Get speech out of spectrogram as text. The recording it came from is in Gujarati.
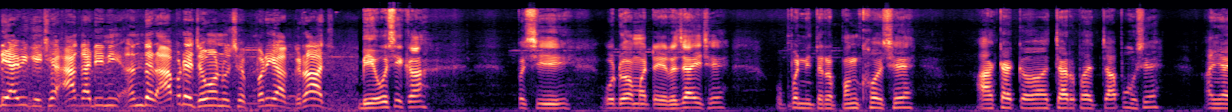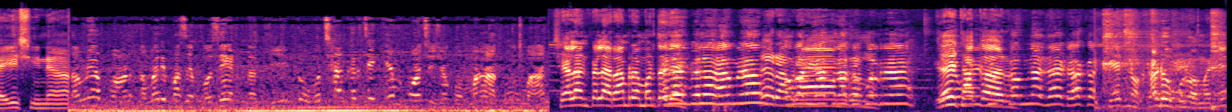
ગાડી આવી ગઈ છે. આ ગાડીની અંદર આપણે જવાનું છે પ્રયાગરાજ. બે ઓશિકા પછી ઓડવા માટે રજાઈ છે. ઉપરની તરફ પંખો છે. આ કાંઈક ચાર પાંચ ચાપુ છે. અહીંયા એસીના તમે પણ તમારી પાસે બજેટ નથી તો ઓછા ખર્ચે કેમ પહોંચી શકો? મહાકુંભમાં. છેલાન પેલા રામ રામ મળતા જાય. પેલા રામ રામ રામ રામ, યાત્રા સફળ રહે. જય ઠાકર. જય ઠાકર. પેટનો ખાડો પૂરવા માટે.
